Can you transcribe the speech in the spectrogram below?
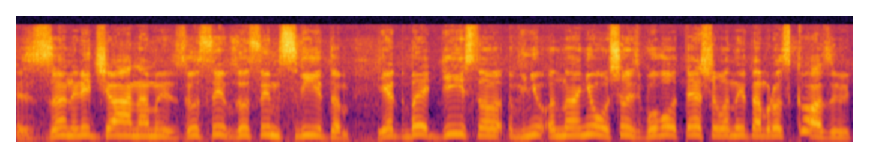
з англічанами, з усім, з усім світом. Якби дійсно в ню, на нього щось було, те, що вони там розказують.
